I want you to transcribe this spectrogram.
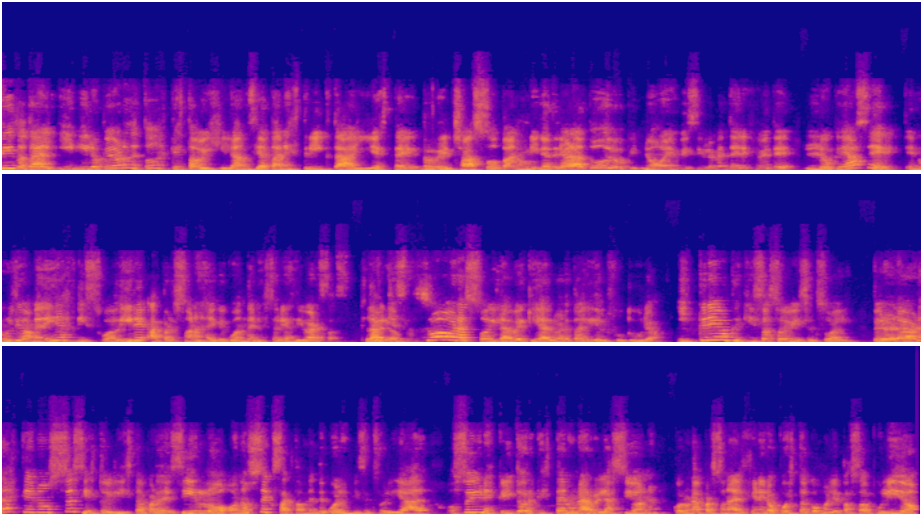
Sí, total. Y, lo peor de todo es que esta vigilancia tan estricta y este rechazo tan unilateral a todo lo que no es visiblemente LGBT, lo que hace en última medida es disuadir a personas de que cuenten historias diversas. Claro. Porque yo ahora soy la Becky Albertali del futuro y creo que quizás soy bisexual, pero la verdad es que no sé si estoy lista para decirlo o no sé exactamente cuál es mi sexualidad o soy un escritor que está en una relación con una persona del género opuesto como le pasó a Pulido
